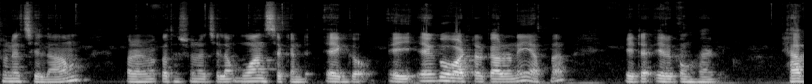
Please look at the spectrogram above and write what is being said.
শুনেছিলাম রামিমের কথা শুনেছিলাম ওয়ান সেকেন্ড এগো এই এগো ওয়ার্ডটার কারণেই আপনার এটা এরকম হয়ে গেল। হ্যাভ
